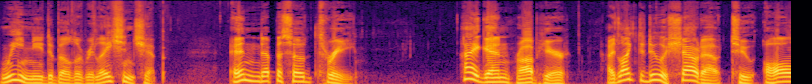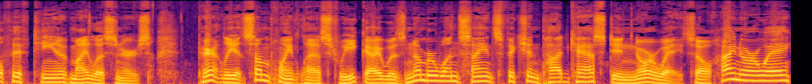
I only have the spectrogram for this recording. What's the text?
We need to build a relationship. End episode 3. Hi again, Rob here. I'd like to do a shout out to all 15 of my listeners. Apparently, at some point last week, I was number one science fiction podcast in Norway. So, hi, Norway.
